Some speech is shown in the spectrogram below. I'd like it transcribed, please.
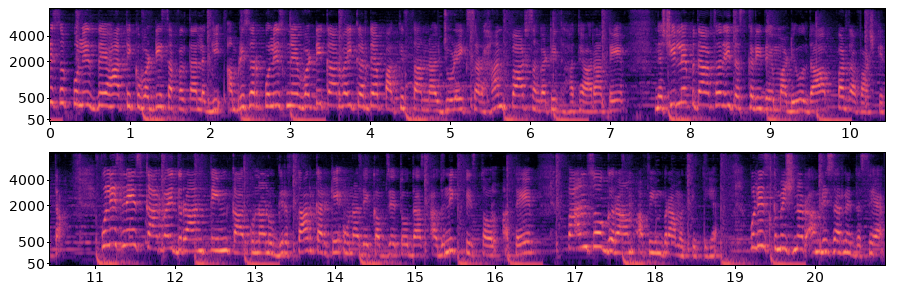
ਅੰਮ੍ਰਿਤਸਰ ਪੁਲਿਸ ਦੇ ਹੱਥ ਇੱਕ ਵੱਡੀ ਸਫਲਤਾ ਲੱਗੀ। ਅੰਮ੍ਰਿਤਸਰ ਪੁਲਿਸ ਨੇ ਵੱਡੀ ਕਾਰਵਾਈ ਕਰਦਿਆਂ ਪਾਕਿਸਤਾਨ ਨਾਲ ਜੁੜੇ ਇੱਕ ਸਰਹੰਦ ਪਾਰ ਸੰਗਠਿਤ ਹਥਿਆਰਾਂ ਤੇ ਨਸ਼ੀਲੇ ਪਦਾਰਥਾਂ ਦੀ ਤਸਕਰੀ ਦੇ ਮਾਡਿਊਲ ਦਾ ਪਰਦਾਫਾਸ਼ ਕੀਤਾ। ਪੁਲਿਸ ਨੇ ਇਸ ਕਾਰਵਾਈ ਦੌਰਾਨ ਤਿੰਨ ਕਾਰਕੁਨਾਂ ਨੂੰ ਗ੍ਰਿਫਤਾਰ ਕਰਕੇ ਉਹਨਾਂ ਦੇ ਕਬਜ਼ੇ ਤੋਂ 10 ਆਧੁਨਿਕ ਪਿਸਤੌਲ ਅਤੇ 500 ਗ੍ਰਾਮ ਅਫੀਮ ਬਰਾਮਦ ਕੀਤੀ ਹੈ। ਪੁਲਿਸ ਕਮਿਸ਼ਨਰ ਅੰਮ੍ਰਿਤਸਰ ਨੇ ਦੱਸਿਆ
